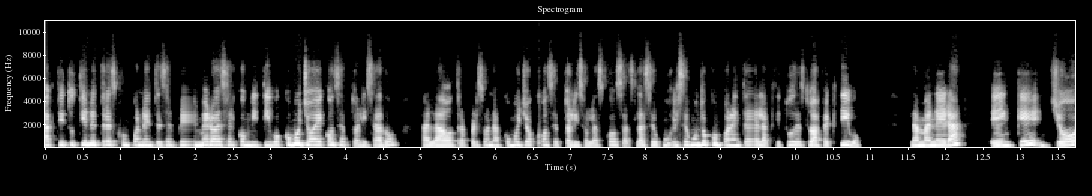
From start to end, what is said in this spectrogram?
actitud tiene tres componentes. El primero es el cognitivo, cómo yo he conceptualizado a la otra persona, cómo yo conceptualizo las cosas. el segundo componente de la actitud es lo afectivo, la manera en que yo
